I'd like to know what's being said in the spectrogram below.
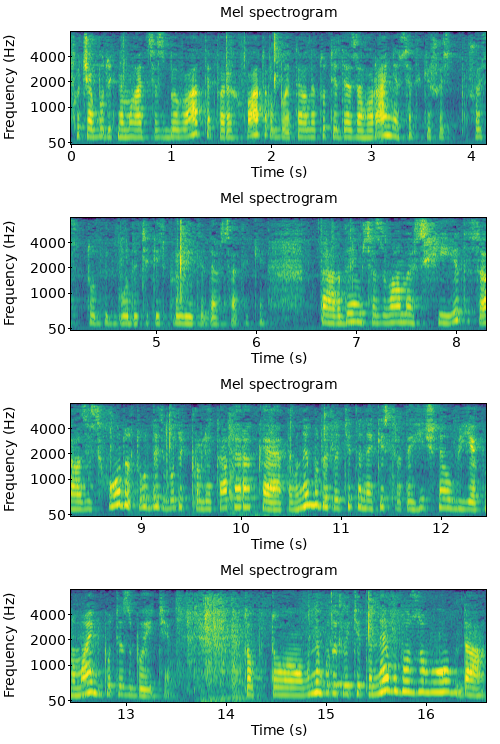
Хоча будуть намагатися збивати, перехват робити, але тут іде загорання, все-таки щось, щось тут відбудеться, якийсь приліт іде все-таки. Так, дивимося з вами схід. А зі сходу тут десь будуть пролітати ракети. Вони будуть летіти на якийсь стратегічний об'єкт, ну мають бути збиті. Тобто вони будуть летіти не в лозову, да,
